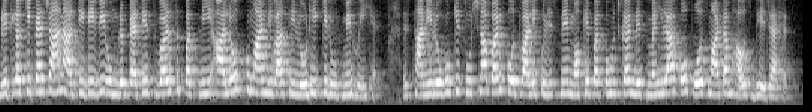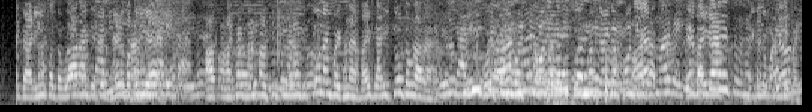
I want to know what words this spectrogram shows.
मृतका की पहचान आरती देवी, उम्र 35 वर्ष, पत्नी आलोक कुमार निवासी लोढ़ी के रूप में हुई है। स्थानीय लोगों की सूचना पर कोतवाली पुलिस ने मौके पर पहुंचकर मृत महिला को पोस्टमार्टम हाउस भेजा है। गाड़ियों को दौड़ा रहे हैं जैसे भेड़ बकरी है। आप आठ आठ घंटा सीट लगा के क्यों नहीं बैठना है भाई? गाड़ी क्यों दौड़ा रहे हैं? कोई कोई मर जाएगा कौन भाई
